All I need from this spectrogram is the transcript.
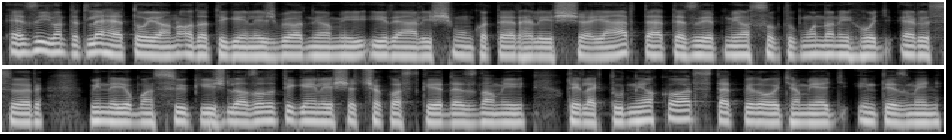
ez így van, tehát lehet olyan adatigénylésbe adni, ami irreális munkaterheléssel jár, tehát ezért mi azt szoktuk mondani, hogy először minél jobban szűkítsd le az adatigényléset, csak azt kérdezd, ami tényleg tudni akarsz. Tehát például, hogyha mi egy intézmény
